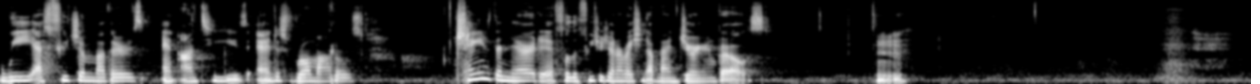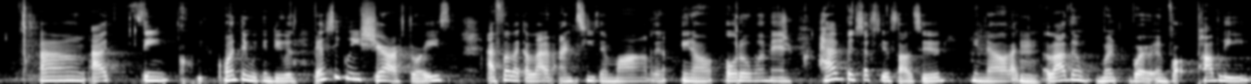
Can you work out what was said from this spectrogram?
we as future mothers and aunties and just role models change the narrative for the future generation of Nigerian girls? Um, I think one thing we can do is basically share our stories. I feel like a lot of aunties and moms and you know older women have been sexually assaulted. You know, like a lot of them were, were involved, probably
